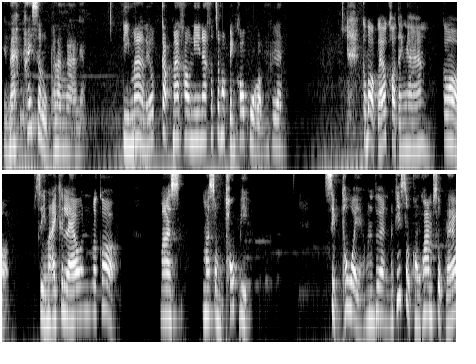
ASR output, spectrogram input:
เห็นไหมให้สรุปพลังงานเนี่ย ดีมากเลยแล้วกลับมาคราวนี้นะเขาจะมาเป็นครอบครัวกับเพื่อนๆเขาบอกแล้วขอแต่งงานก็สี่ไม้ขึ้นแล้วแล้วก็มามาสมทบอีก สิบถ้วยอะเพื่อนๆมันที่สุดของความสุขแล้ว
